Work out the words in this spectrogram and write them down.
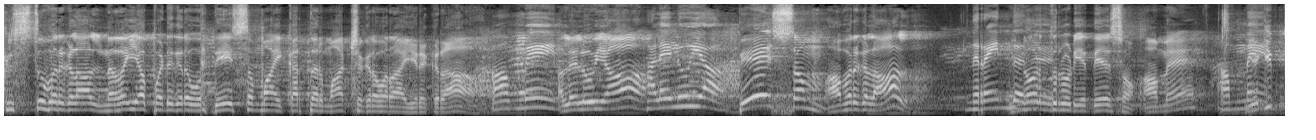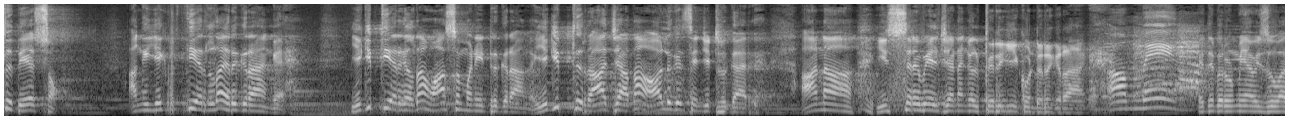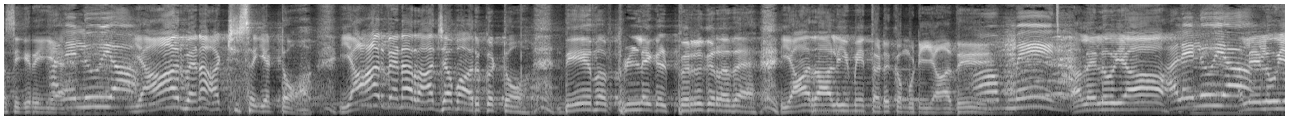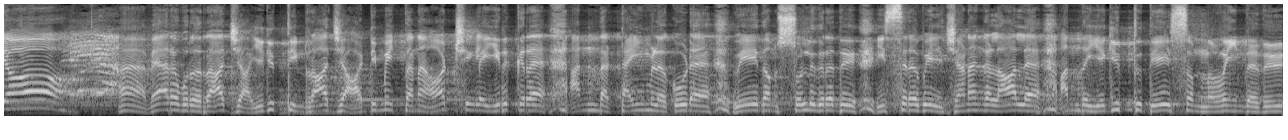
கிறிஸ்துவர்களால் நிறையப்படுகிற ஒரு தேசமாய் கர்த்தர் மாற்றுகிறவராய் இருக்கிறார். தேசம் அவர்களால் நிறைந்தது. இன்னொருத்தருடைய தேசம். ஆமே. எகிப்து தேசம். அங்க எகிப்தியர்கள் தான் இருக்கிறாங்க. எகிப்தியர்கள் தான் வாசம் பண்ணிட்டு இருக்கிறாங்க. எகிப்து ராஜா தான் ஆளுகை செஞ்சிட்டு இருக்காரு ஆனா இஸ்ரவேல் ஜனங்கள் பெருகி கொண்டிருக்கிறாங்க. எத்தனை பேர் உண்மையா விசுவாசிக்கிறீங்க? யார் வேணா ஆட்சி செய்யட்டும். யார் வேணா ராஜாவா இருக்கட்டும். தேவ பிள்ளைகள் பெருகிறத யாராலையுமே தடுக்க முடியாது. ஹalleluya. அல்லேலூயா ஆ, வேற ஒரு ராஜா எகிப்தின் ராஜா அடிமைத்தன ஆட்சியில இருக்கிற அந்த டைம்ல கூட வேதம் சொல்லுகிறது இஸ்ரவேல் ஜனங்களால அந்த எகிப்து தேசம் நிறைந்தது.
